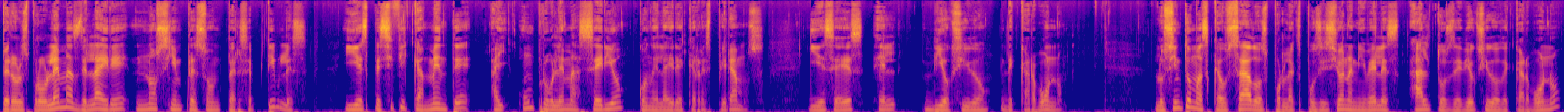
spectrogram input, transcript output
Pero los problemas del aire no siempre son perceptibles y específicamente hay un problema serio con el aire que respiramos, y ese es el dióxido de carbono. Los síntomas causados por la exposición a niveles altos de dióxido de carbono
